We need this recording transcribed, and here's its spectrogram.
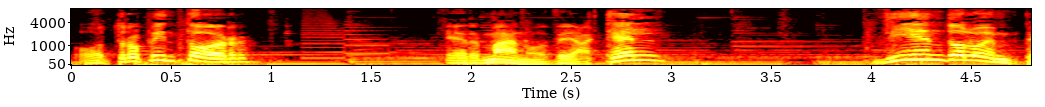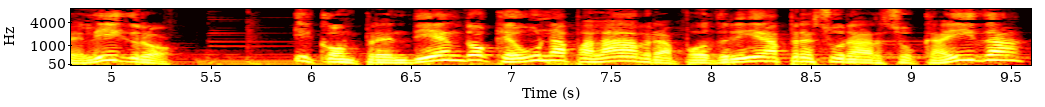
Otro pintor, hermano de aquel, viéndolo en peligro y comprendiendo que una palabra podría apresurar su caída,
